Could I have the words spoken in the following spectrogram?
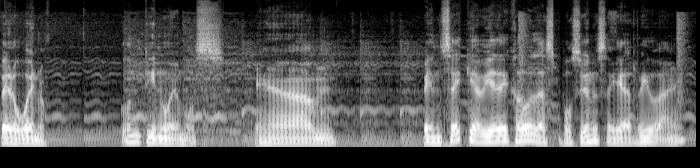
Pero bueno, continuemos. Em, pensé que había dejado las pociones ahí arriba, ¿eh?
